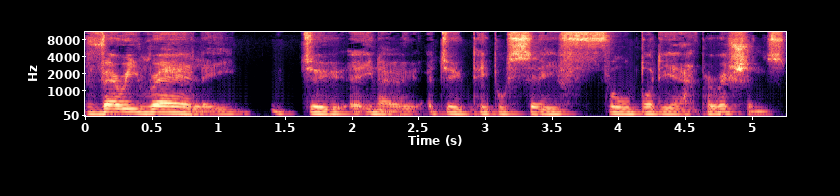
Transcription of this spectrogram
very rarely do you know do people see full body apparitions?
